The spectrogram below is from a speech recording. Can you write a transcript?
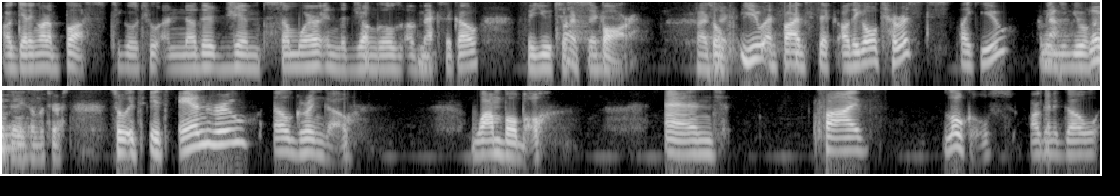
are getting on a bus to go to another gym somewhere in the jungles of Mexico for you to Five, six. spar? Five, So six. you and five six are they all tourists like you? I mean, No, you don't consider locals. yourself a tourist. So it's it's Andrew El Gringo, Wambobo, and five locals are going to go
